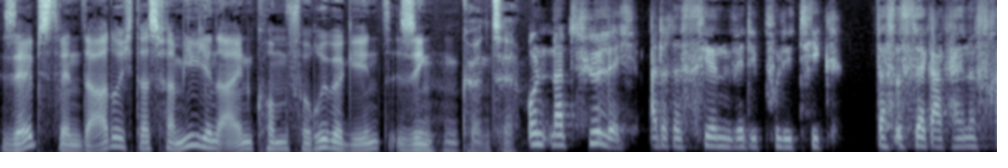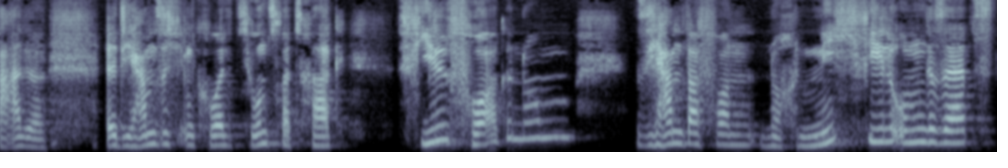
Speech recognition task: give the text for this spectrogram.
selbst wenn dadurch das Familieneinkommen vorübergehend sinken könnte. Und natürlich adressieren wir die Politik. Das ist ja gar keine Frage. Äh, die haben sich im Koalitionsvertrag viel vorgenommen. Sie haben davon noch nicht viel umgesetzt.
